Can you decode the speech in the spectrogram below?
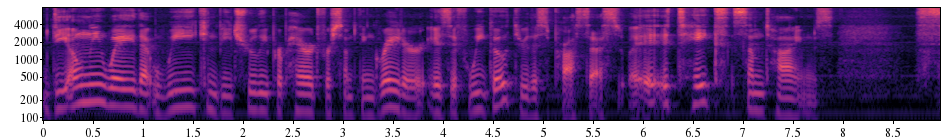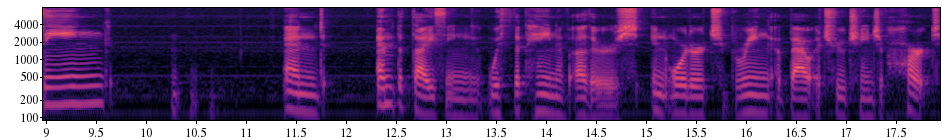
the only way that we can be truly prepared for something greater is if we go through this process. It, it takes sometimes seeing and empathizing with the pain of others in order to bring about a true change of heart.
